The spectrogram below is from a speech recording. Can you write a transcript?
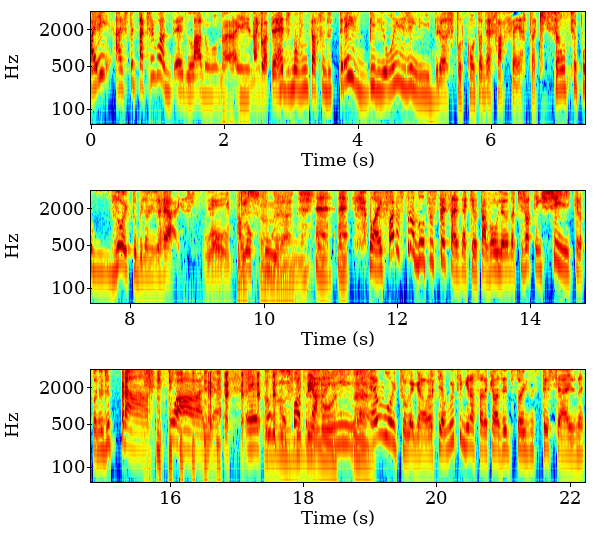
aí a expectativa é, lá no- na, na Inglaterra é de movimentação de 3 bilhões de libras por conta dessa festa, que são tipo 18 bilhões de reais. Uou. Uma loucura, né? É, é. Bom, aí fora os produtos especiais, né? Que eu tava olhando aqui, já tem xícara, pano de prato, toalha, é, tudo com foto da rainha. é. É. muito legal, assim, é muito engraçado aquelas edições especiais, né?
